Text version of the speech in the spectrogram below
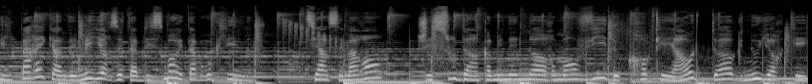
Il paraît qu'un des meilleurs établissements est à Brooklyn. Tiens, c'est marrant, j'ai soudain comme une énorme envie de croquer un hot dog new-yorkais.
